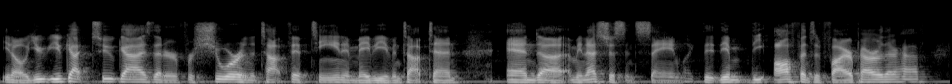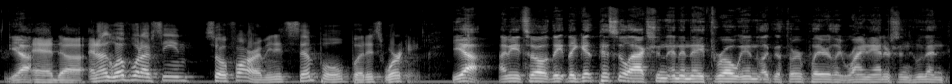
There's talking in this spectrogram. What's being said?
you know, you you've got two guys that are for sure in the top 15 and maybe even top 10, and uh, I mean that's just insane. Like the the, the offensive firepower they have. Yeah. And uh, and I love what I've seen so far. I mean, it's simple, but it's working. Yeah, I mean, so they, they get pistol action, and then they throw in like the third player, like Ryan Anderson, who then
